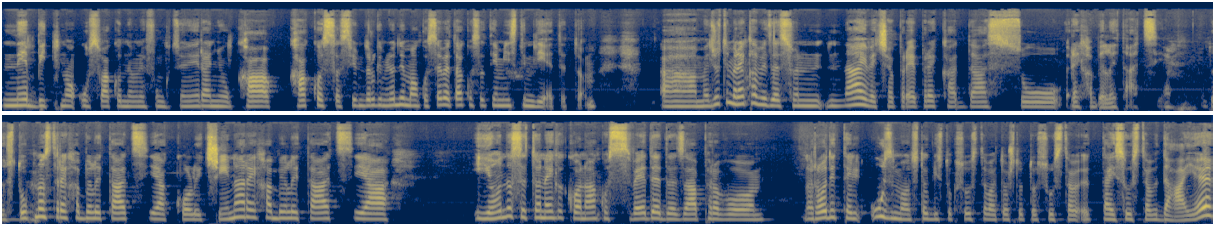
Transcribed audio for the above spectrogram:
nebitno u svakodnevnom funkcioniranju ka, kako sa svim drugim ljudima oko sebe, tako sa tim istim djetetom. A, međutim, rekla bih da su najveća prepreka da su rehabilitacije. Dostupnost rehabilitacija, količina rehabilitacija, i onda se to nekako onako svede da zapravo roditelj uzme od tog istog sustava to što to sustav, taj sustav daje.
